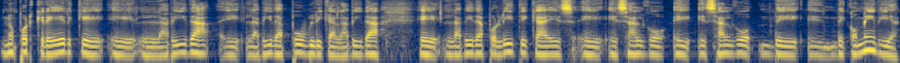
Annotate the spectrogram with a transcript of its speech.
no por creer que la, vida, la vida pública, la vida, la vida política es, es algo, es algo de, de comedia,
